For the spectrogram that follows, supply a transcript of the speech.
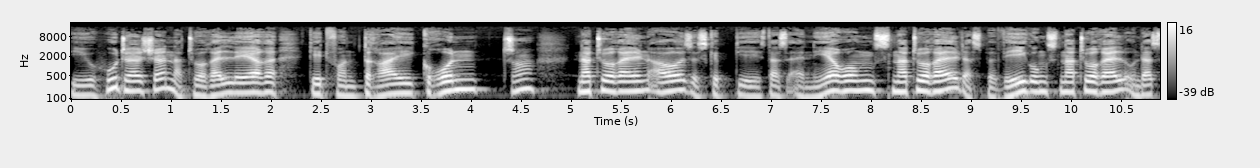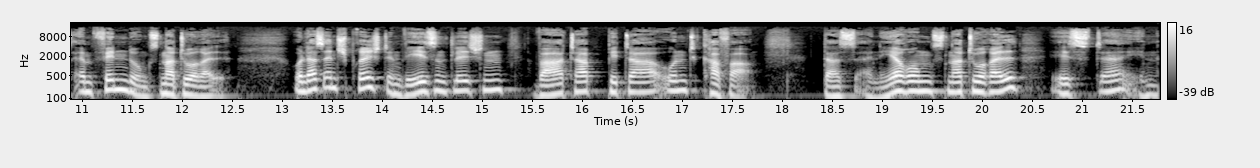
Die Hutersche Naturelllehre geht von drei Grundnaturellen aus. Es gibt die, das Ernährungsnaturell, das Bewegungsnaturell und das Empfindungsnaturell. Und das entspricht im Wesentlichen Vata, Pitta und Kapha. Das Ernährungsnaturell ist äh, in,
